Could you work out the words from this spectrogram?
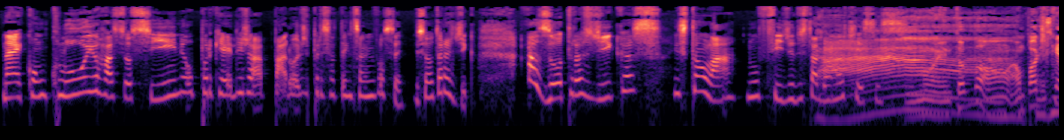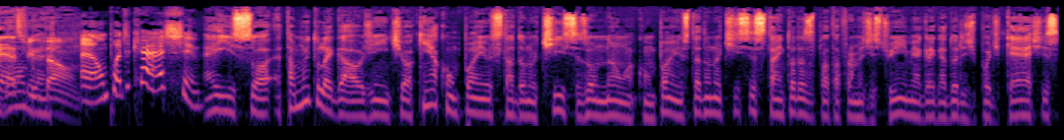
né, conclui o raciocínio, porque ele já parou de prestar atenção em você. Isso é outra dica. As outras dicas estão lá no feed do Estadão Notícias. Muito bom. É um podcast, um então. É um podcast. É isso, ó. Tá muito legal, gente. Ó, quem acompanha o Estadão Notícias ou não acompanha, o Estadão Notícias está em todas as plataformas de streaming, agregadores de podcasts.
